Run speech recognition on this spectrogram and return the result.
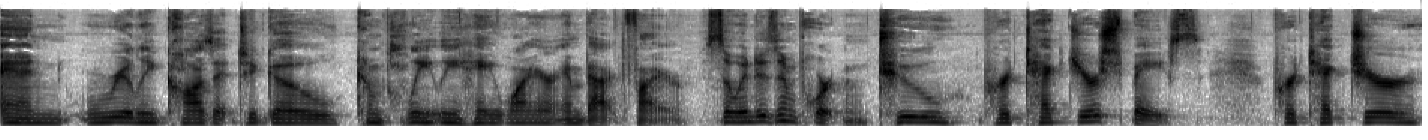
and really cause it to go completely haywire and backfire. So it is important to protect your space protect your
